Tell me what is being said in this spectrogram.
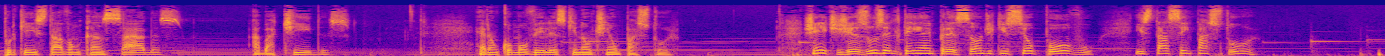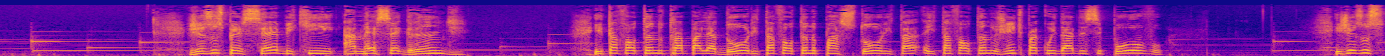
porque estavam cansadas, abatidas, eram como ovelhas que não tinham pastor. Gente, Jesus ele tem a impressão de que seu povo está sem pastor. Jesus percebe que a messe é grande. E está faltando trabalhador, e está faltando pastor, e está e tá faltando gente para cuidar desse povo. E Jesus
